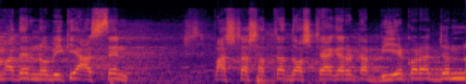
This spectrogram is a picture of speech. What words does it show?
আমাদের নবী কি আসছেন? পাঁচটা, সাতটা, দশটা, এগারোটা বিয়ে করার জন্য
